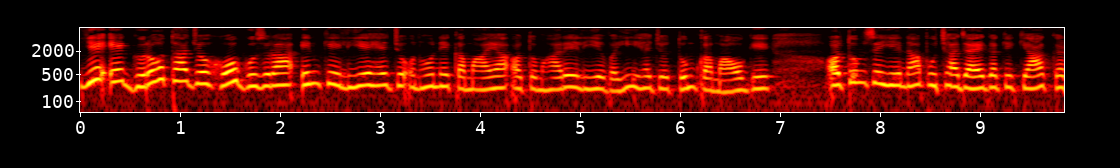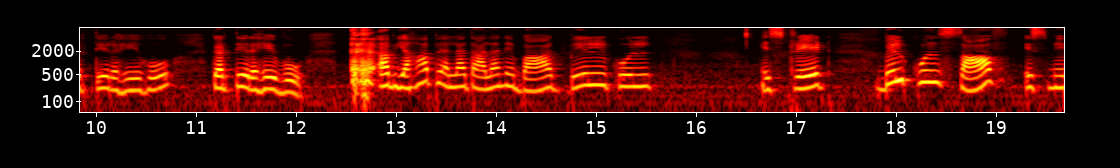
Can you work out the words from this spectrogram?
یہ ایک گروہ تھا جو ہو گزرا، ان کے لیے ہے جو انہوں نے کمایا، اور تمہارے لیے وہی ہے جو تم کماؤ گے۔ اور تم سے یہ نہ پوچھا جائے گا کہ کیا کرتے رہے ہو، کرتے رہے وہ۔ اب یہاں پہ اللہ تعالیٰ نے بات بالکل اسٹریٹ، بالکل صاف، اس میں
